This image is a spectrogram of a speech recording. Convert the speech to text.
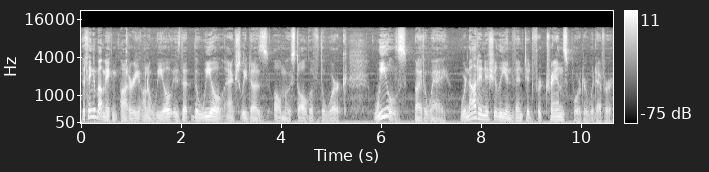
The thing about making pottery on a wheel is that the wheel actually does almost all of the work. Wheels, by the way, were not initially invented for transport or whatever.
